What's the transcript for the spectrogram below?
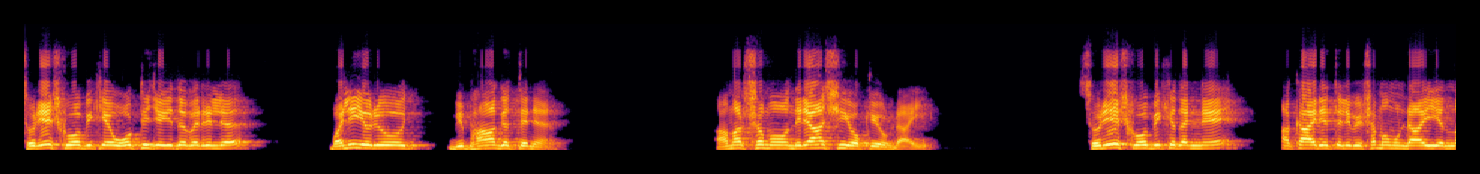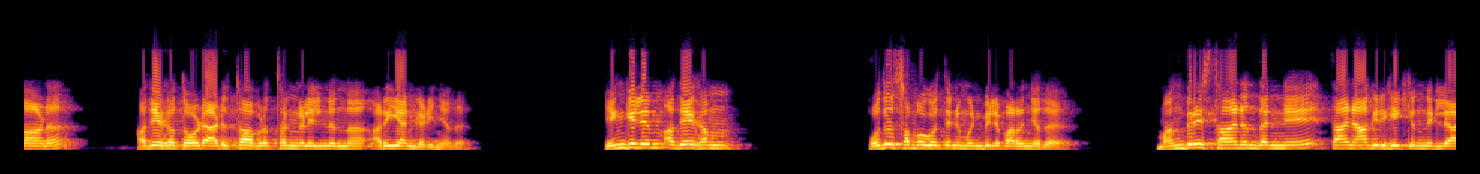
സുരേഷ് ഗോപിക്ക് വോട്ട് ചെയ്തവരിൽ വലിയൊരു വിഭാഗത്തിന് അമർഷമോ നിരാശയോ ഒക്കെ ഉണ്ടായി. സുരേഷ് ഗോപിക്ക് തന്നെ അക്കാര്യത്തിൽ വിഷമമുണ്ടായി എന്നാണ് അദ്ദേഹത്തോട് അടുത്ത വൃത്തങ്ങളിൽ നിന്ന് അറിയാൻ കഴിഞ്ഞത്. എങ്കിലും അദ്ദേഹം പൊതുസമൂഹത്തിന് മുൻപിൽ പറഞ്ഞത് മന്ത്രിസ്ഥാനം തന്നെ താൻ ആഗ്രഹിക്കുന്നില്ല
